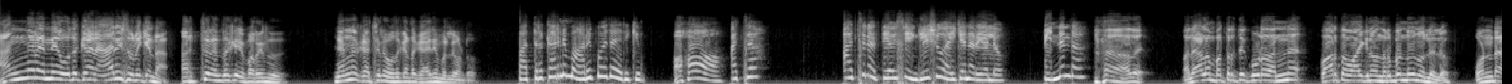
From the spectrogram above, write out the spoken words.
അങ്ങനെ എന്നെ ഒതുക്കാൻ ആരും ശ്രമിക്കണ്ട. അച്ഛൻ എന്തൊക്കെയാ പറയുന്നത്? ഞങ്ങൾക്ക് അച്ഛനെ ഒതുക്കേണ്ട കാര്യം വല്ലതും ഉണ്ടോ? പത്രക്കാരന് മാറിപ്പോയതായിരിക്കും. ആഹാ. അച്ഛാ അച്ഛൻ അത്യാവശ്യം ഇംഗ്ലീഷ് വായിക്കാൻ അറിയാലോ. പിന്നെന്താ? അതെ. മലയാളം പത്രത്തിൽ കൂടെ തന്നെ വാർത്ത വായിക്കണമെന്ന് നിർബന്ധമൊന്നുമില്ലല്ലോ. ഉണ്ട്.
